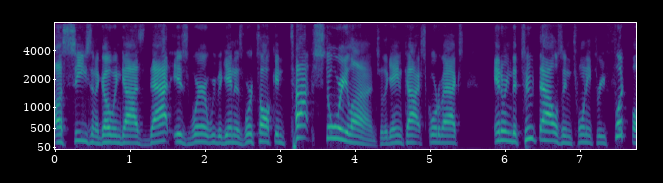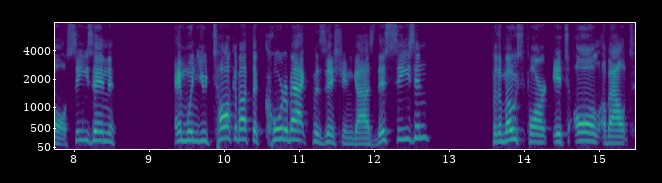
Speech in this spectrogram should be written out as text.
a season ago. And guys, that is where we begin as we're talking top storylines for the Gamecocks quarterbacks entering the 2023 football season. And when you talk about the quarterback position, guys, this season, for the most part, it's all about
